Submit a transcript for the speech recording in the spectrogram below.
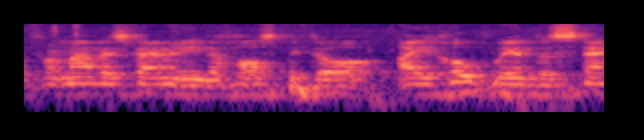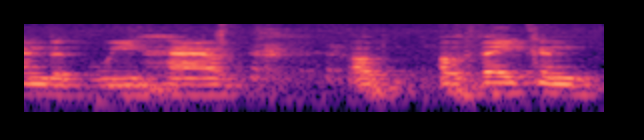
from Ave's family in the hospital. I hope we understand that we have a, a vacant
